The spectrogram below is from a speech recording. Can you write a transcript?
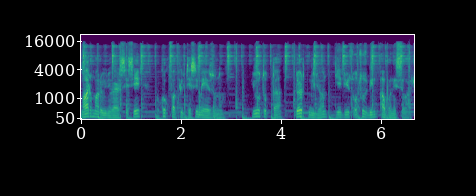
Marmara Üniversitesi Hukuk Fakültesi mezunu. YouTube'da 4 milyon 730 bin abonesi var.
